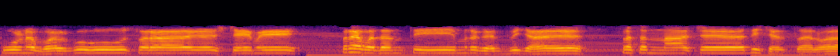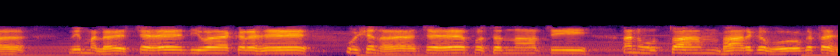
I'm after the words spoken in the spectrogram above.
पूर्णवर्गु स्वराश्चे मे प्रवदन्ति मृगद्विज। प्रसन्ना च दिश सर्वा विमलश्च दिवाकरः उशना च प्रसन्नाचि अनुत्वां भार्गवो गतः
